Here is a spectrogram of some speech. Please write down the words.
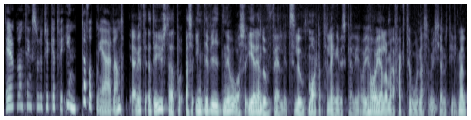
Är det någonting som du tycker att vi inte har fått med, Erland? Jag vet att det är just det här på alltså individnivå så är det ändå väldigt slumpmatat hur länge vi ska leva. Vi har ju alla de här faktorerna som vi känner till. Men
